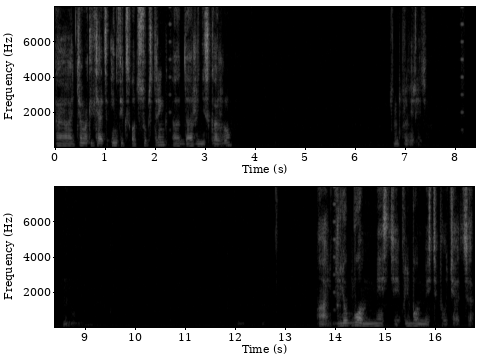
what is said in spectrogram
Э, чем отличается инфикс от substring, э, даже не скажу. Надо проверять. А, в любом месте, в любом месте получается.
